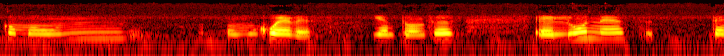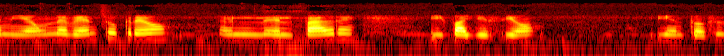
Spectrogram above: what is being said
como un, un jueves y entonces el lunes tenía un evento creo el, el padre y falleció y entonces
